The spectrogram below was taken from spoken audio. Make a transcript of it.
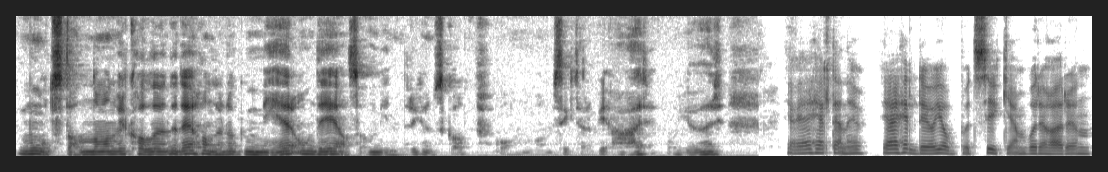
motstanden, om man vil kalle det det, handler nok mer om det. Altså mindre kunnskap om hva musikkterapi er og gjør. Ja, jeg er helt enig. Jeg er heldig å jobbe på et sykehjem hvor jeg har en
